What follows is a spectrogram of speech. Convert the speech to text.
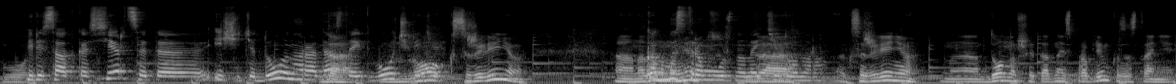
Вот. Пересадка сердца, это ищите донора, да, стоит в очереди. Но, к сожалению, а, на как данный быстро момент- можно найти да, донора? К сожалению, э, донорша – это одна из проблем в Казахстане.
